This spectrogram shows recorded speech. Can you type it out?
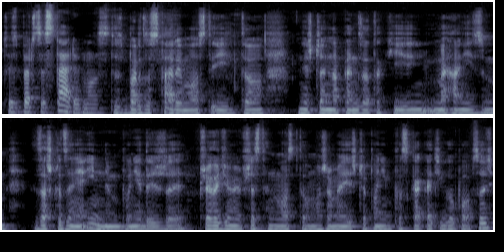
To jest bardzo stary most. To jest bardzo stary most i to jeszcze napędza taki mechanizm zaszkodzenia innym, bo nie dość, że przechodzimy przez ten most, to możemy jeszcze po nim poskakać i go popsuć.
